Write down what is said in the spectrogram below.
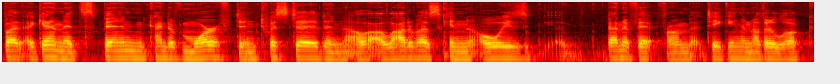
but again, it's been kind of morphed and twisted, and a, a lot of us can always benefit from taking another look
